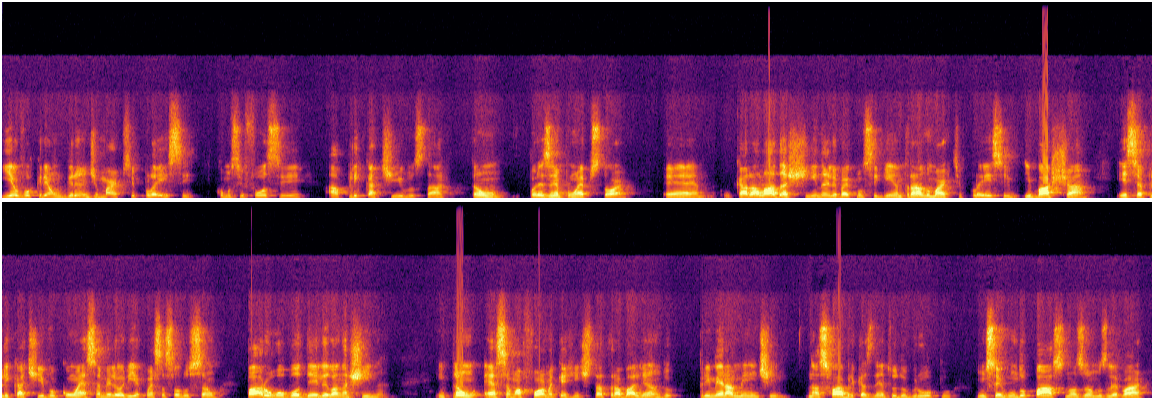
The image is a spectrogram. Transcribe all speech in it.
e eu vou criar um grande marketplace como se fosse aplicativos, tá? Então, por exemplo, um App Store, é, o cara lá da China ele vai conseguir entrar no marketplace e, e baixar esse aplicativo com essa melhoria, com essa solução para o robô dele lá na China. Então, essa é uma forma que a gente está trabalhando, primeiramente nas fábricas dentro do grupo. Um segundo passo, nós vamos levar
